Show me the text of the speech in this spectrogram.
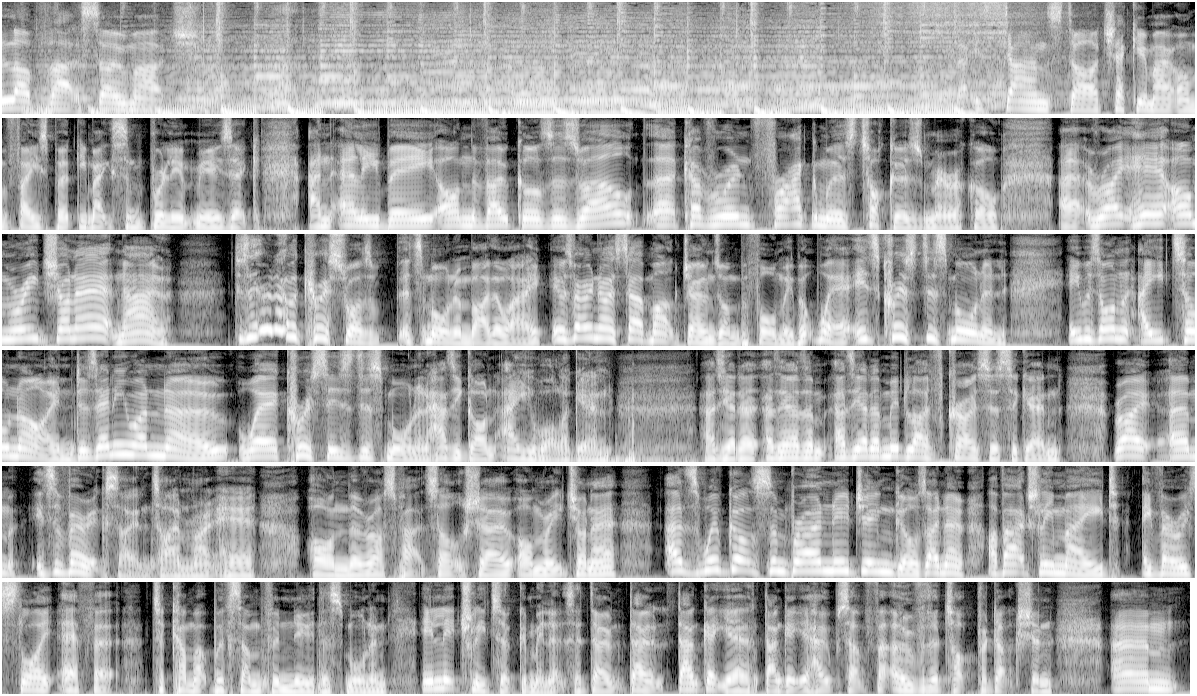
Love that. I love that so much. That is Dan Starr. Check him out on Facebook. He makes some brilliant music. And LEB on the vocals as well, uh, covering Fragma's Toca's Miracle. Uh, right here on Reach on Air. Now, does anyone know where Chris was this morning, by the way? It was very nice to have Mark Jones on before me, but where is Chris this morning? He was on 8 till 9. Does anyone know where Chris is this morning? Has he gone AWOL again? Has he had a has he had a, has he had a midlife crisis again? Right, um, it's a very exciting time right here on the Ross Patzelt Show on Reach on Air, as we've got some brand new jingles. I know I've actually made a very slight effort to come up with something new this morning. It literally took a minute, so don't don't don't get your don't get your hopes up for over the top production. Um,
